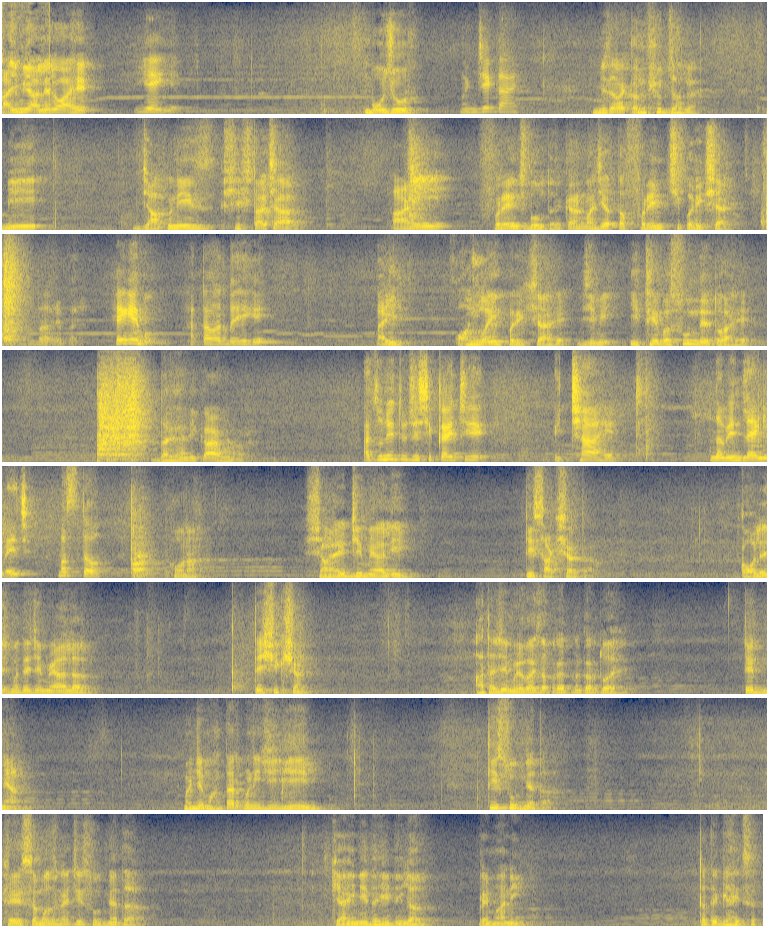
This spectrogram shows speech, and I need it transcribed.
आई मी आलेलो आहे. ये ये. बोजूर. म्हणजे काय? मी जरा कन्फ्यूज झालो आहे मी जापनीज शिष्टाचार आणि फ्रेंच बोलतो आहे कारण माझी आता फ्रेंचची परीक्षा आहे. बरं बरं. हे घे मग. हातावर दही घे. आई ऑनलाईन परीक्षा आहे जी मी इथे बसून देतो आहे. दह्यानी काय होणार? अजूनही तुझी शिकायची इच्छा आहे. नवीन लँग्वेज मस्त. हो ना. शाळेत जी मिळाली ती साक्षरता. कॉलेजमध्ये जे मिळालं ते शिक्षण. आता जे मिळवायचा प्रयत्न करतो आहे ते ज्ञान. म्हणजे म्हातारपणी जी येईल ती सुज्ञता हे समजण्याची सुज्ञता की आईने दही दिलं प्रेमाने तर ते घ्यायचं.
